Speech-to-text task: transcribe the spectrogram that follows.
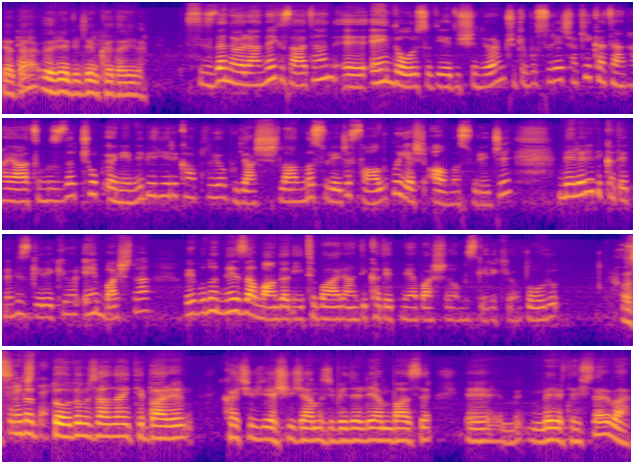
ya da Evet. öğrenebildiğim kadarıyla. Sizden öğrenmek zaten e, en doğrusu diye düşünüyorum. Çünkü bu süreç hakikaten hayatımızda çok önemli bir yeri kaplıyor. Bu yaşlanma süreci, sağlıklı yaş alma süreci. Nelere dikkat etmemiz gerekiyor en başta ve buna ne zamandan itibaren dikkat etmeye başlamamız gerekiyor? Doğru Aslında süreçte. doğduğumuz andan itibaren kaç yıl yaşayacağımızı belirleyen bazı e, belirteçler var.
